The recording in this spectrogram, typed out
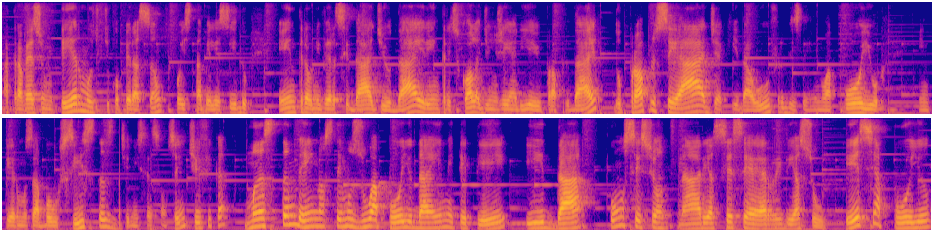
através de um termo de cooperação que foi estabelecido entre a universidade e o DAIR, entre a Escola de Engenharia e o próprio DAIR, do próprio SEAD aqui da UFRGS, no apoio em termos a bolsistas de iniciação científica, mas também nós temos o apoio da NTT e da concessionária CCR Via Sul. Esse apoio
